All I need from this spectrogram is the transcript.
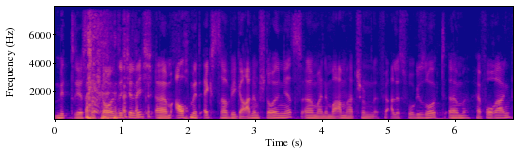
Mit Dresdner Stollen sicherlich, ähm, auch mit extra veganem Stollen jetzt. Äh, meine Mom hat schon für alles vorgesorgt, ähm, hervorragend.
